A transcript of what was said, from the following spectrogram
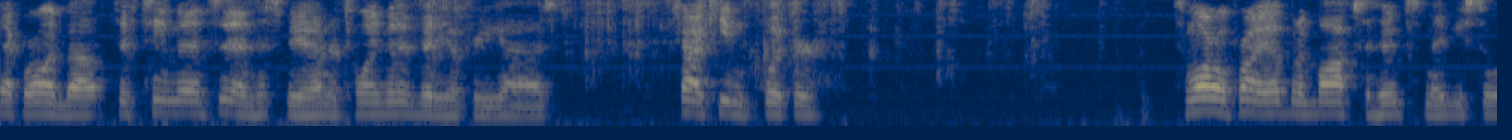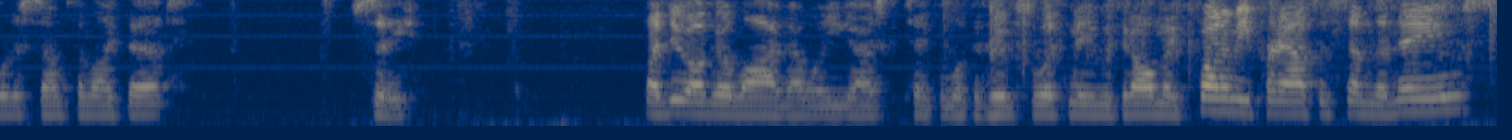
Heck, we're only about 15 minutes in. This will be a under 20 minute video for you guys. Try to keep them quicker. Tomorrow we'll probably open a box of hoops, maybe sort of something like that. See. If I do, I'll go live. That way you guys can take a look at hoops with me. We could all make fun of me pronouncing some of the names.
